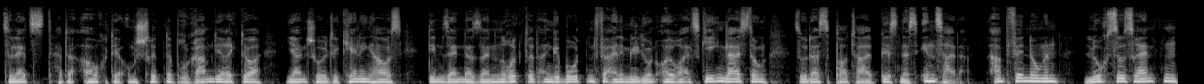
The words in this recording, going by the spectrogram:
Zuletzt hatte auch der umstrittene Programmdirektor Jan Schulte-Kellinghaus dem Sender seinen Rücktritt angeboten für eine Million Euro als Gegenleistung, so das Portal Business Insider. Abfindungen, Luxusrenten,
